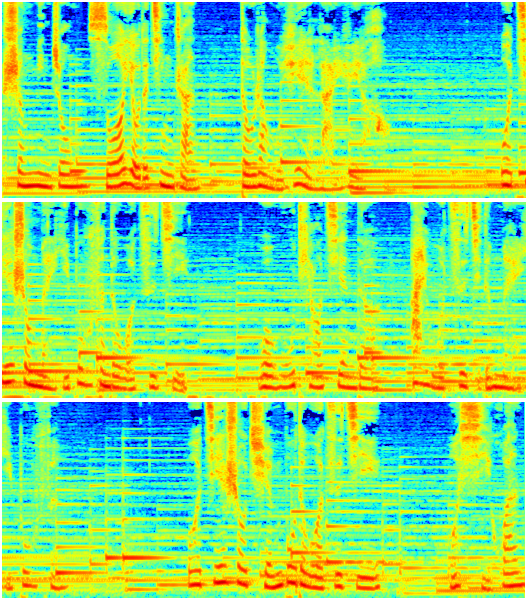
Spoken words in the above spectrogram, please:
生命中所有的进展，都让我越来越好。我接受每一部分的我自己，我无条件的爱我自己的每一部分。我接受全部的我自己，我喜欢，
